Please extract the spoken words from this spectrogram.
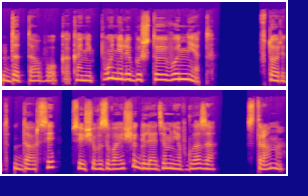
До того, как они поняли бы, что его нет. Вторит Дарси, все еще вызывающе, глядя мне в глаза. Странно,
